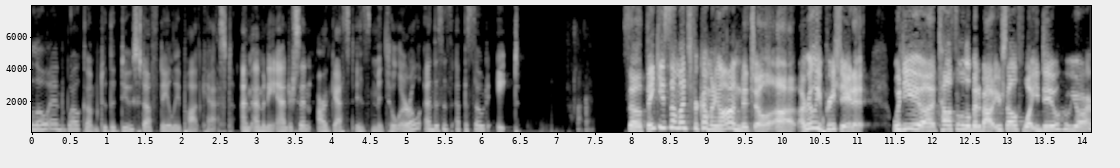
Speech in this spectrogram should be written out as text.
Hello and welcome to the Do Stuff Daily podcast. I'm Emily Anderson. Our guest is Mitchell Earl, and this is episode eight. So, thank you so much for coming on, Mitchell. Uh, I really appreciate it. Would you uh, tell us a little bit about yourself, what you do, who you are?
